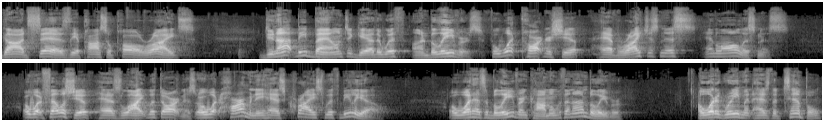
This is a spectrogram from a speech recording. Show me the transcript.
God says, the Apostle Paul writes, Do not be bound together with unbelievers. For what partnership have righteousness and lawlessness? Or what fellowship has light with darkness? Or what harmony has Christ with Belial? Or what has a believer in common with an unbeliever? Or what agreement has the temple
